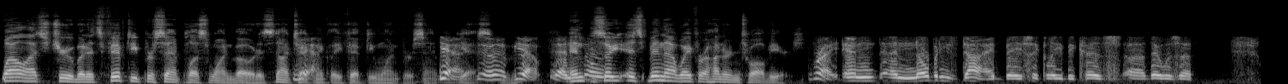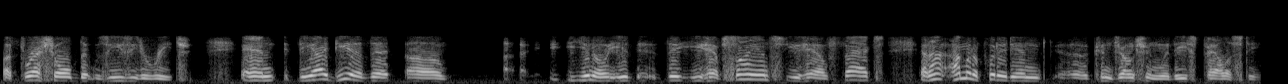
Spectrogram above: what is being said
Well, that's true, but it's 50% plus one vote. It's not Yeah. technically 51%. but Yeah, yes. uh, yeah, and, And so, so it's been that way for 112 years. right, and and nobody's died basically because uh, there was a a threshold that was easy to reach, and the idea that uh, you know you, you have science, you have facts, and I, I'm going to put it in uh, conjunction with East Palestine.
